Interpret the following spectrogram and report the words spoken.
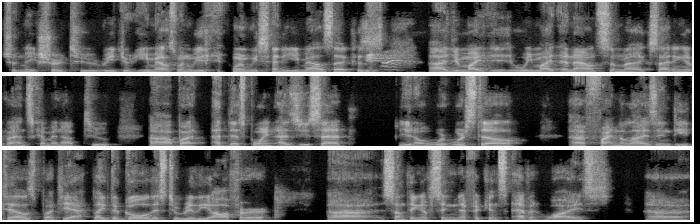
should make sure to read your emails when we when we send emails because uh, uh, you might we might announce some uh, exciting events coming up too uh, but at this point as you said you know we're, we're still uh, finalizing details. But yeah, like the goal is to really offer uh, something of significance event wise, uh,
